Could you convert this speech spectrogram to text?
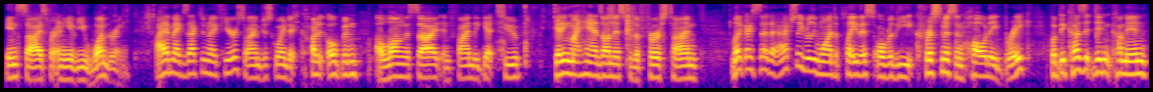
in size for any of you wondering. I have my X-Acto knife here, so I'm just going to cut it open along the side and finally get to getting my hands on this for the first time. Like I said, I actually really wanted to play this over the Christmas and holiday break, but because it didn't come in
